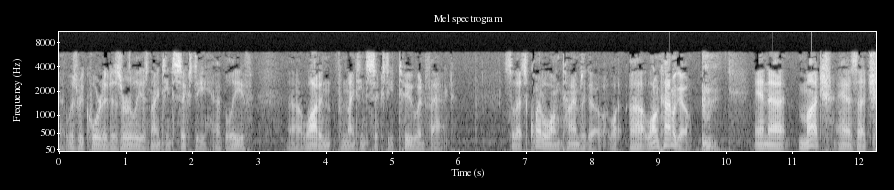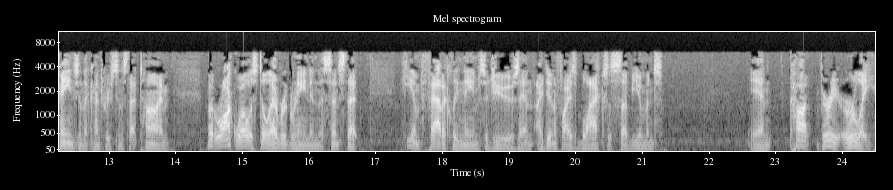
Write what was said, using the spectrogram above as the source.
uh, was recorded as early as 1960, I believe. a lot in, from 1962, in fact. So that's quite a long time ago. A long time ago. and much has changed in the country since that time. But Rockwell is still evergreen in the sense that he emphatically names the Jews and identifies blacks as subhumans and caught very early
